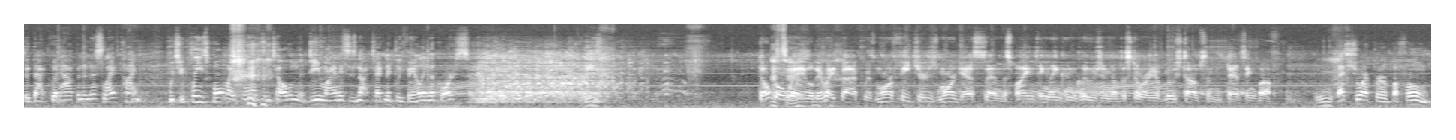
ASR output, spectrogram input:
that that could happen in this lifetime, would you please phone my parents and tell them that D minus is not technically failing a course? Please. Don't go That's it. away. We'll be right back with more features, more guests, and the spine-tingling conclusion of the story of Moose Thompson, dancing buff. That's short for buffoon.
